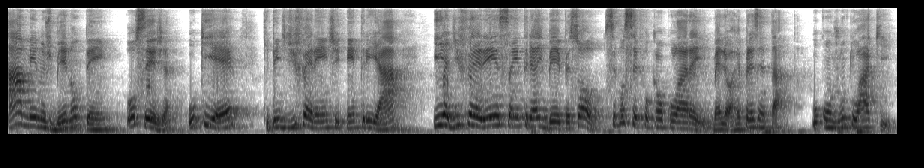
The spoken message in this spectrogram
A menos B não tem? Ou seja, o que é que tem de diferente entre A e a diferença entre A e B? Pessoal, se você for calcular aí, melhor, representar o conjunto A aqui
